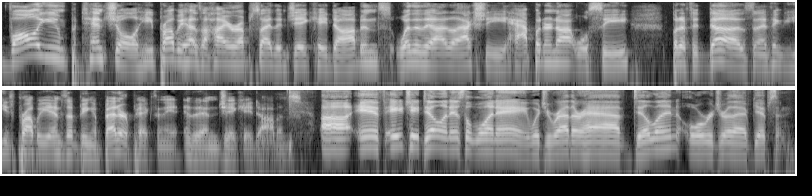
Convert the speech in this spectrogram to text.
volume potential, he probably has a higher upside than J.K. Dobbins. Whether that'll actually happen or not, we'll see. But if it does, then I think he's probably ends up being a better pick than than J.K. Dobbins. Uh, if A.J. Dillon is the one A, would you rather have Dillon or would you rather have Gibson?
